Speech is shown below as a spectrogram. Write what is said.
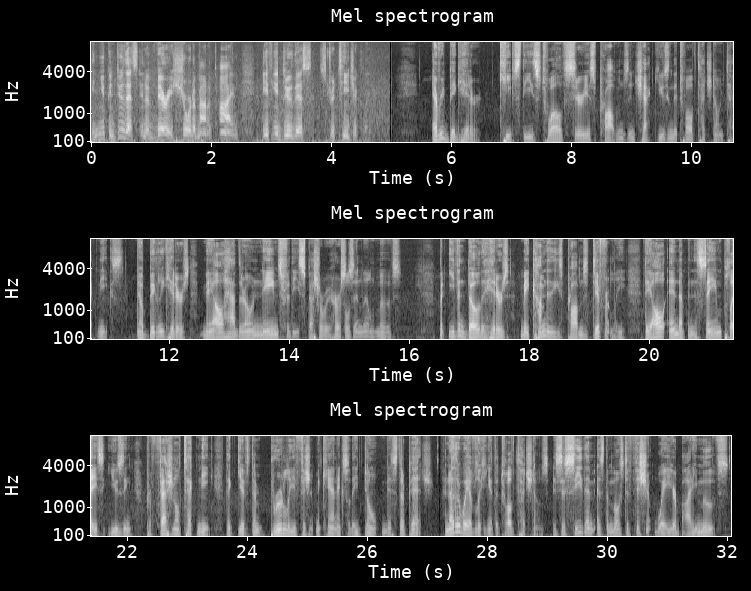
And you can do this in a very short amount of time if you do this strategically. Every big hitter keeps these 12 serious problems in check using the 12 touchstone techniques. Now, big league hitters may all have their own names for these special rehearsals and little moves. But even though the hitters may come to these problems differently, they all end up in the same place using professional technique that gives them brutally efficient mechanics so they don't miss their pitch. Another way of looking at the 12 touchstones is to see them as the most efficient way your body moves.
